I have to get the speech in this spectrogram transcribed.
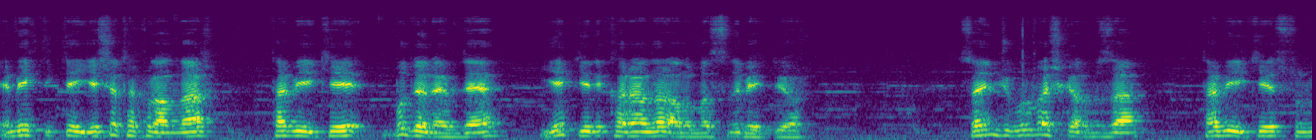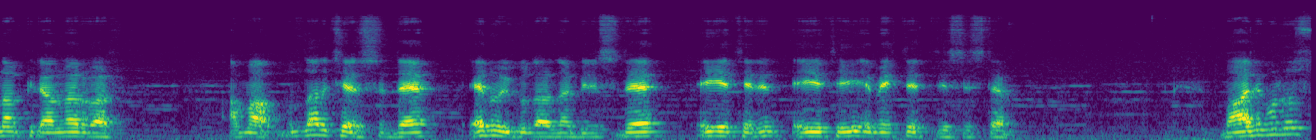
Emeklilikte yaşa takılanlar tabii ki bu dönemde yepyeni kararlar alınmasını bekliyor. Sayın Cumhurbaşkanımıza tabii ki sunulan planlar var. Ama bunlar içerisinde en uygunlarından birisi de EYT'nin EYT'yi emekli ettiği sistem. Malumunuz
